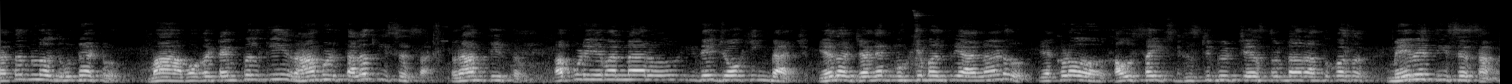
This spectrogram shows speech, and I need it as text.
గతంలో ఉన్నట్టు మా ఒక టెంపుల్కి రాముడు తల తీసేశారు రామ్ తీర్థం. అప్పుడు ఏమన్నారు? ఇదే జోకింగ్ బ్యాచ్. ఏదో జగన్ ముఖ్యమంత్రి అన్నాడు ఎక్కడో హౌస్ సైట్స్ డిస్ట్రిబ్యూట్ చేస్తున్నారు అందుకోసం మేమే తీసేసాం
